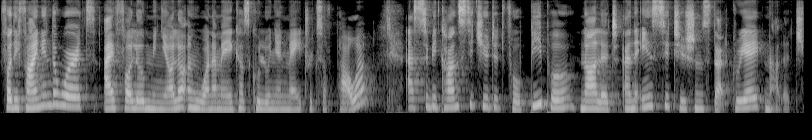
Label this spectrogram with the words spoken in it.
For defining the words, I follow Mignolo and Wanamaker's colonial matrix of power as to be constituted for people, knowledge, and the institutions that create knowledge.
